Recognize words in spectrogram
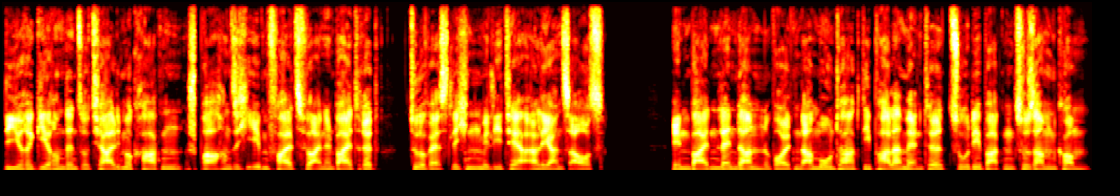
Die regierenden Sozialdemokraten sprachen sich ebenfalls für einen Beitritt zur westlichen Militärallianz aus. In beiden Ländern wollten am Montag die Parlamente zu Debatten zusammenkommen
